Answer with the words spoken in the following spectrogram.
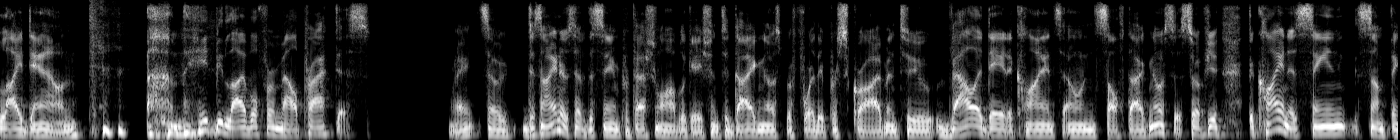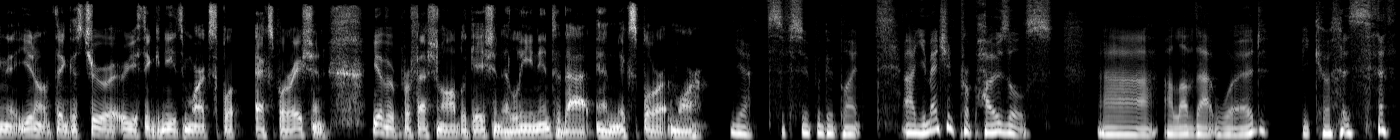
lie down. um, he'd be liable for malpractice. Right. So designers have the same professional obligation to diagnose before they prescribe and to validate a client's own self diagnosis. So if you, the client is saying something that you don't think is true or you think needs more exploration, you have a professional obligation to lean into that and explore it more. Yeah, it's a super good point. Uh, you mentioned proposals. Uh, I love that word because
